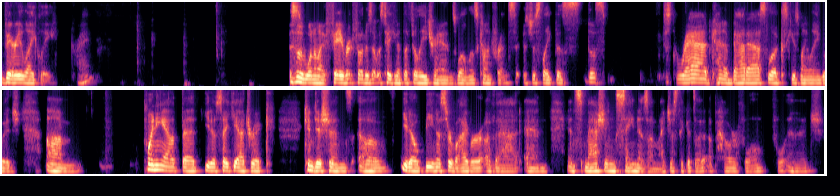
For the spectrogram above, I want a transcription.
Very likely, right? This is one of my favorite photos that was taken at the Philly Trans Wellness Conference. It's just like this, this just rad kind of badass look, excuse my language, um, pointing out that, you know, psychiatric conditions of, you know, being a survivor of that and, and smashing sanism. I just think it's a, a powerful full image.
